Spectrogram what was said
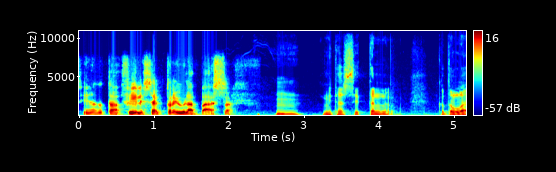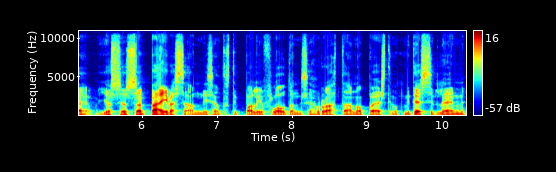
siinä tota fiilissektorin yläpäässä. Hmm. Mitäs sitten, kun tulee, jos jossain päivässä on niin sanotusti paljon flowta, niin se hurahtaa nopeasti, mutta miten silleen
